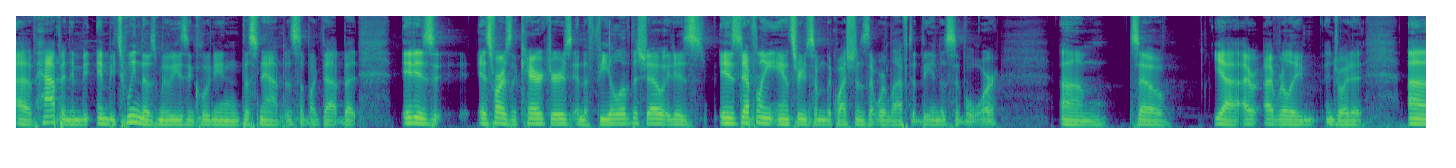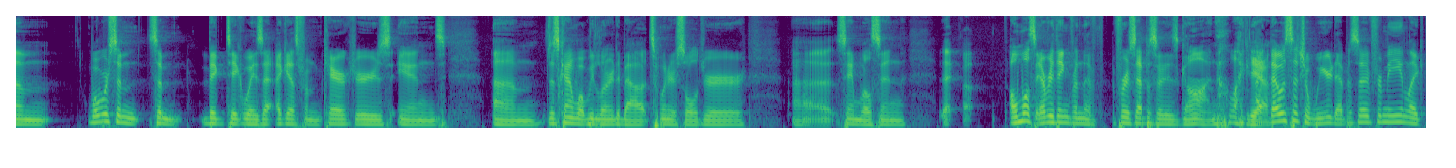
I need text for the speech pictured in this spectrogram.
have happened in, in between those movies, including the snap and stuff like that. But it is as far as the characters and the feel of the show, it is it is definitely answering some of the questions that were left at the end of Civil War. Um, so yeah, I, I really enjoyed it. Um, what were some some big takeaways, I- I guess, from characters and um, just kind of what we learned about Winter Soldier, uh, Sam Wilson? Almost everything from the first episode is gone. like Yeah. I- that was such a weird episode for me. Like,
